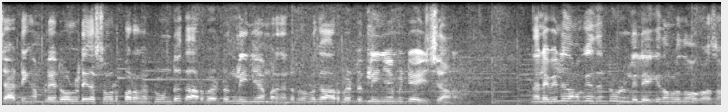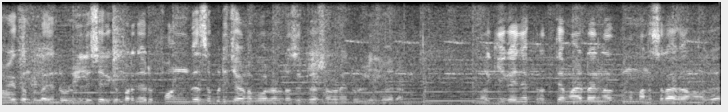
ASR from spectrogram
സ്റ്റാർട്ടിങ് കംപ്ലയിന്റ് ഓൾറെഡി കസ്റ്റമർ പറഞ്ഞിട്ടുണ്ട്. കാർബേറ്ററും ക്ലീൻ ചെയ്യാൻ പറഞ്ഞിട്ടുണ്ട്. അപ്പോൾ നമ്മൾ കാർബേറ്റർ ക്ലീൻ ചെയ്യാൻ വേണ്ടി അയച്ചതാണ് നിലവിൽ നമുക്ക് ഇതിന്റെ ഉള്ളിലേക്ക് നമ്മൾ നോക്കുന്ന സമയത്തുണ്ടല്ലോ. ഇതിന്റെ ഉള്ളിൽ ശരിക്കും പറഞ്ഞ ഒരു ഫംഗസ് പിടിച്ചാണ് പോലുള്ള സിറ്റുവേഷൻ അതിന്റെ ഉള്ളിൽ വരാം. നോക്കിക്കഴിഞ്ഞാൽ കൃത്യമായിട്ട് അതിനകത്തുനിന്ന് മനസ്സിലാക്കാം നമുക്ക്.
